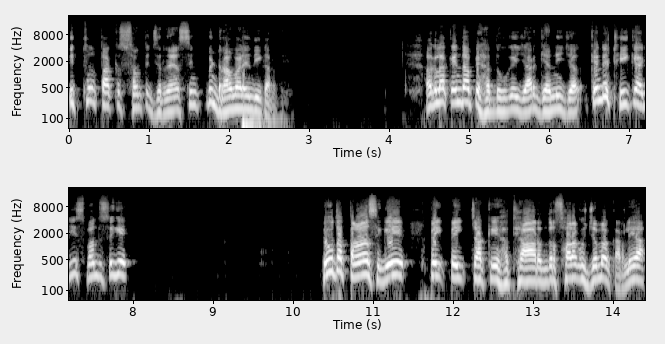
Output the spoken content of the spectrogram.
ਇੱਥੋਂ ਤੱਕ ਸੰਤ ਜਰਨੈਲ ਸਿੰਘ ਭਿੰਡਰਾਂ ਵਾਲਿਆਂ ਦੀ ਕਰਦੇ ਆ ਅਗਲਾ ਕਹਿੰਦਾ ਪੇ ਹੱਦ ਹੋ ਗਈ ਯਾਰ, ਗਿਆਨੀ ਕਹਿੰਦੇ ਠੀਕ ਹੈ ਜੀ, ਸੰਬੰਧ ਸੀਗੇ। ਉਹ ਤਾਂ ਤਾਂ ਸੀਗੇ ਪਈ ਪਈ ਚੱਕ ਕੇ ਹਥਿਆਰ ਅੰਦਰ ਸਾਰਾ ਕੁਝ ਜਮ੍ਹਾਂ ਕਰ ਲਿਆ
